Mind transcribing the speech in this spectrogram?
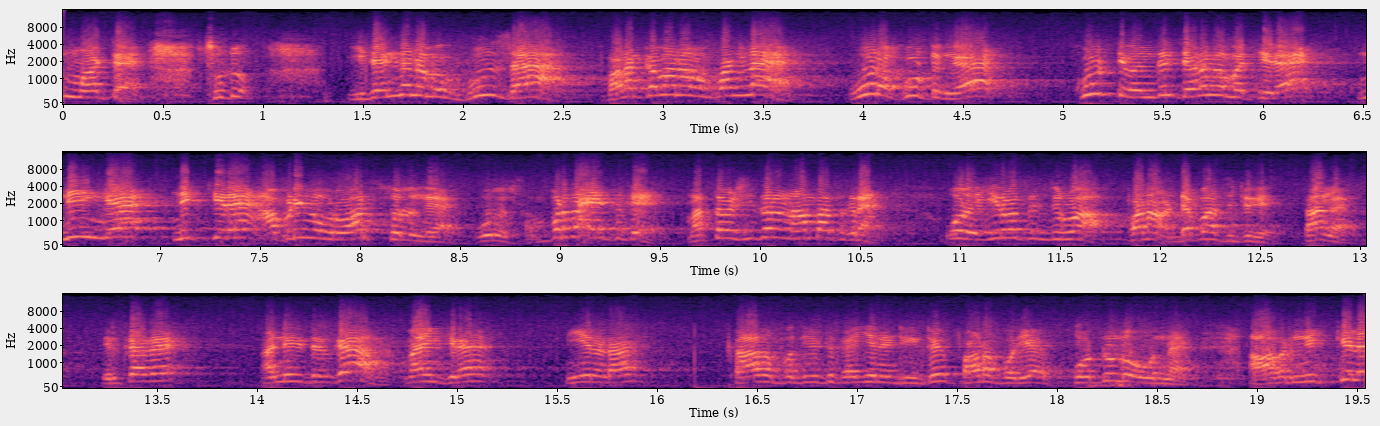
மாட்டேன். சுடு. இது என்ன நமக்கு புதுசா? வழக்கமா நம்ம பண்ணல. ஊரை கூட்டுங்க. கூட்டி வந்து ஜனங்க மத்தியில நீங்க நிக்கிறேன் அப்படின்னு ஒரு வார்த்தை சொல்லுங்க. ஒரு சம்பிரதாயத்துக்கு. மத்த விஷயத்தான் நான் பாத்துக்கிறேன். ஒரு இருபத்தஞ்சு ரூபா பணம் டெபாசிட்டுக்கு தாங்க. இருக்காதே? அண்ணிட்டு இருக்கா? வாங்கிக்கிறேன். நீ என்னடா? காதை பத்திட்டு கையை நட்டிட்டு பாட போறியா? கொட்டுடு உன்னை. அவர் நிக்கல.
